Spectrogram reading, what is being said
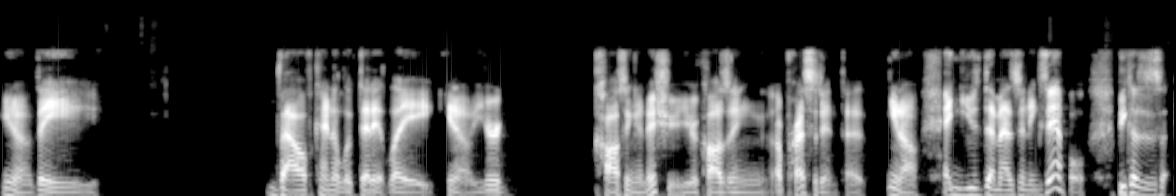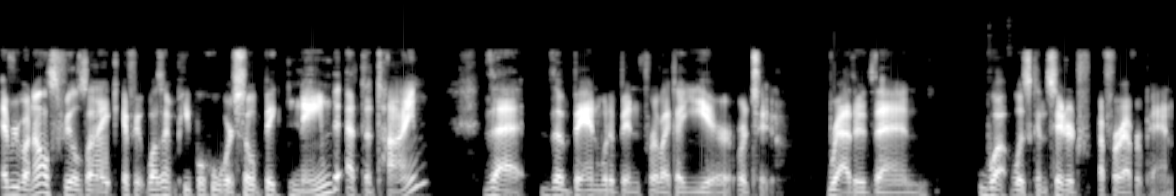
you know, they, Valve kind of looked at it like, you know, you're causing an issue. You're causing a precedent that, you know, and use them as an example because everyone else feels like if it wasn't people who were so big named at the time that the ban would have been for like a year or two rather than what was considered a forever ban.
